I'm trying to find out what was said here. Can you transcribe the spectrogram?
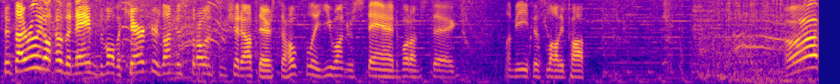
Since I really don't know the names of all the characters, I'm just throwing some shit out there, so hopefully you understand what I'm saying. Let me eat this lollipop. Up!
